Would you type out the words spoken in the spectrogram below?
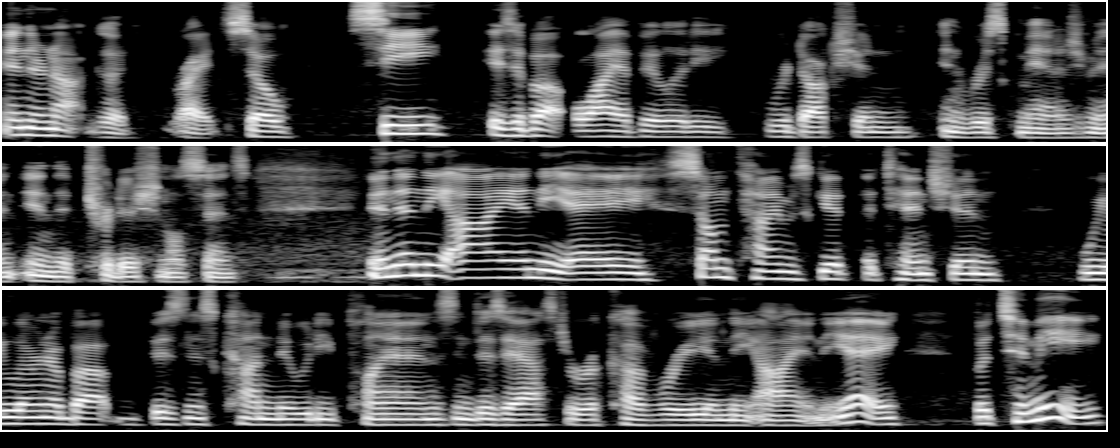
and they're not good, right? So C is about liability reduction and risk management in the traditional sense. And then the I and the A sometimes get attention. We learn about business continuity plans and disaster recovery in the I and the A. But to me,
